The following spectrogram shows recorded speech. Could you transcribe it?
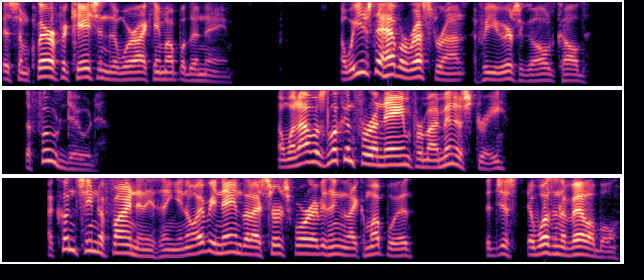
is some clarification to where I came up with the name. Now, we used to have a restaurant a few years ago called The Food Dude. And when I was looking for a name for my ministry, I couldn't seem to find anything. You know, every name that I searched for, everything that I come up with, it just it wasn't available.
